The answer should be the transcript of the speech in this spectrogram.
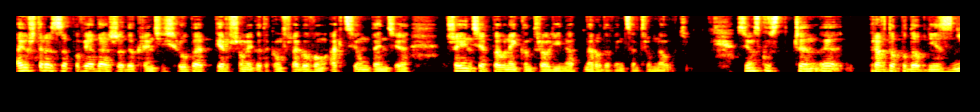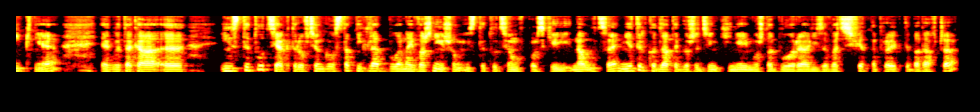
a już teraz zapowiada, że dokręci śrubę. Pierwszą jego taką flagową akcją będzie przejęcie pełnej kontroli nad Narodowym Centrum Nauki. W związku z czym prawdopodobnie zniknie jakby taka instytucja, która w ciągu ostatnich lat była najważniejszą instytucją w polskiej nauce, nie tylko dlatego, że dzięki niej można było realizować świetne projekty badawcze,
